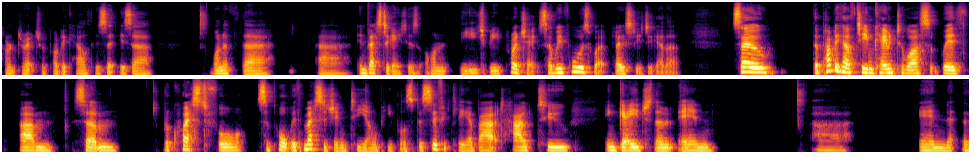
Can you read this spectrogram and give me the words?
current director of public health, is a, is a one of the uh, investigators on the EachB project. So we've always worked closely together. So the public health team came to us with um, some request for support with messaging to young people, specifically about how to engage them in uh, in uh,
